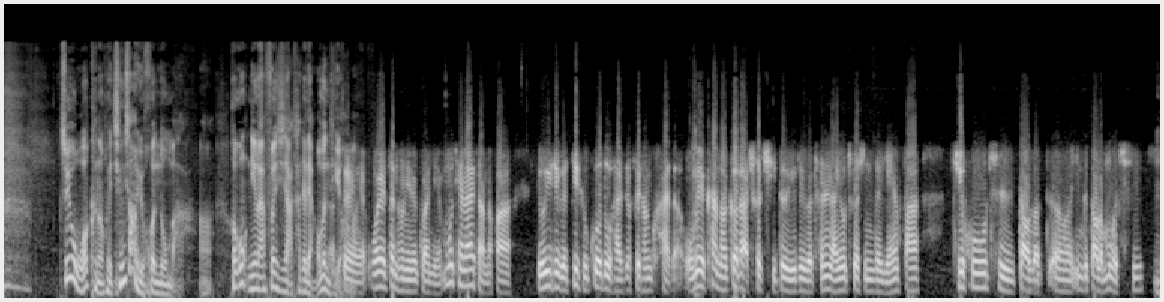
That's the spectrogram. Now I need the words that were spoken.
所以我可能会倾向于混动吧。啊，何工，您来分析一下他这两个问题。对，我也赞同您的观点。目前来讲的话。由于这个技术过渡还是非常快的，我们也看到各大车企对于这个纯燃油车型的研发，几乎是到了呃，应该到了末期。嗯。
